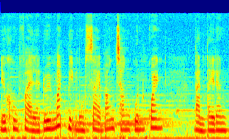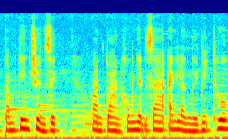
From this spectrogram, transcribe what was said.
Nếu không phải là đôi mắt bị một dải băng trắng quấn quanh Bàn tay đang cắm kim truyền dịch Hoàn toàn không nhận ra anh là người bị thương.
